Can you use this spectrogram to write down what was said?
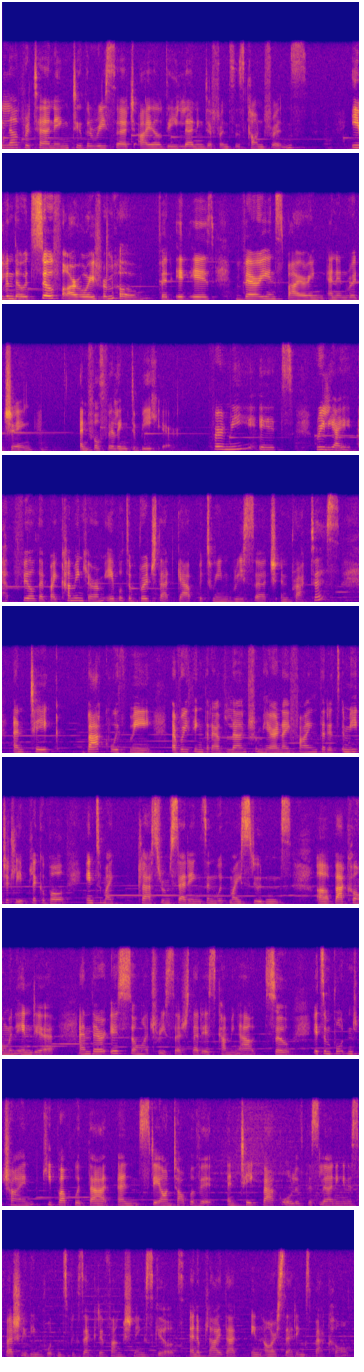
love returning to the Research ILD Learning Differences Conference. Even though it's so far away from home, but it is very inspiring and enriching and fulfilling to be here. For me, it's really, I feel that by coming here, I'm able to bridge that gap between research and practice and take back with me everything that I've learned from here. And I find that it's immediately applicable into my classroom settings and with my students uh, back home in India. And there is so much research that is coming out. So it's important to try and keep up with that and stay on top of it and take back all of this learning and especially the importance of executive functioning skills and apply that in our settings back home.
